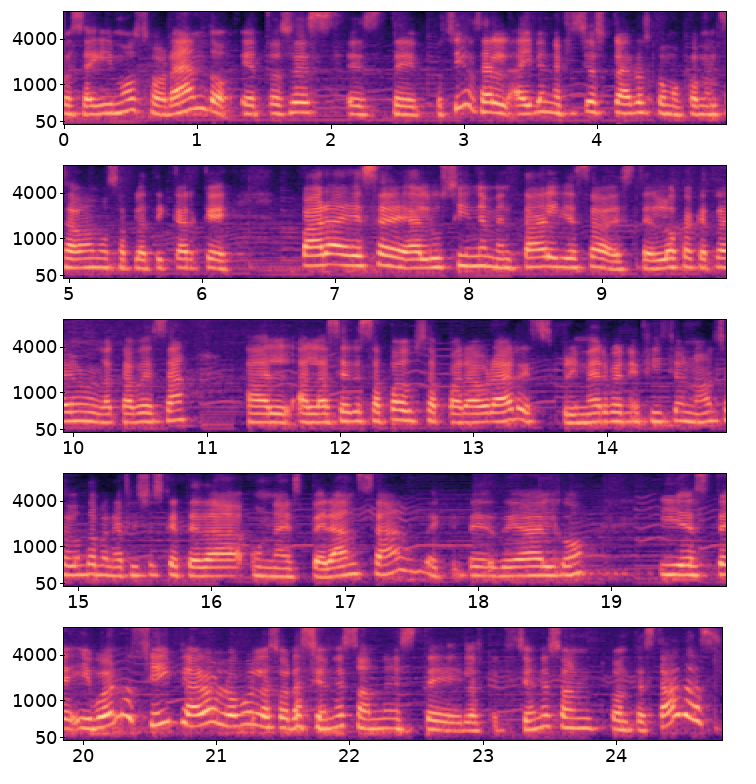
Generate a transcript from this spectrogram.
pues seguimos orando. Entonces, este, pues sí, o sea, hay beneficios claros, como comenzábamos a platicar, que para ese alucine mental y esa este, loca que trae uno en la cabeza, al, hacer esa pausa para orar, es primer beneficio, ¿no? El segundo beneficio es que te da una esperanza de, algo. Y este, y bueno, sí, claro, luego las oraciones son, este, las peticiones son contestadas.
